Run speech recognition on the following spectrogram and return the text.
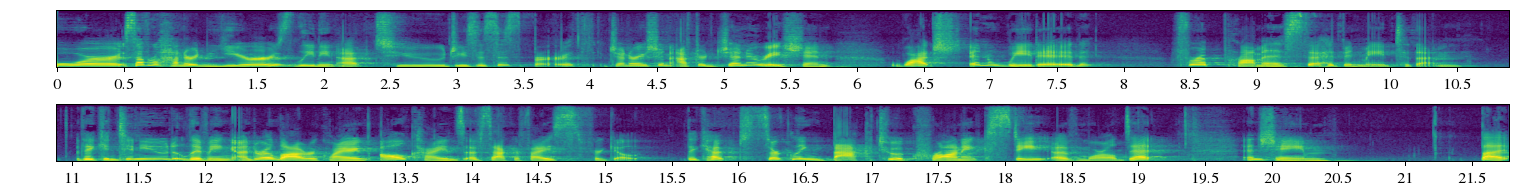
for several hundred years leading up to Jesus' birth, generation after generation watched and waited for a promise that had been made to them. They continued living under a law requiring all kinds of sacrifice for guilt. They kept circling back to a chronic state of moral debt and shame. But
